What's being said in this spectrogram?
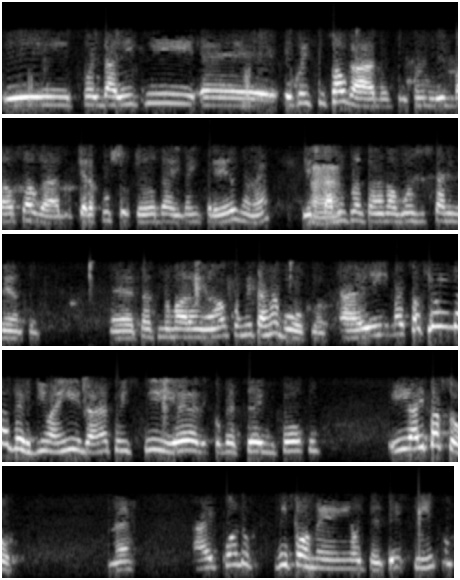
E foi daí que é, eu conheci Salgado, que foi o Luiz Bal Salgado, que era consultor da, da empresa, né? E ele Aham. estava implantando alguns experimentos, é, tanto no Maranhão como em Pernambuco. Aí, mas só que eu ainda verdinho ainda, né? Conheci ele, conversei um pouco, e aí passou, né? Aí quando me formei em 85,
